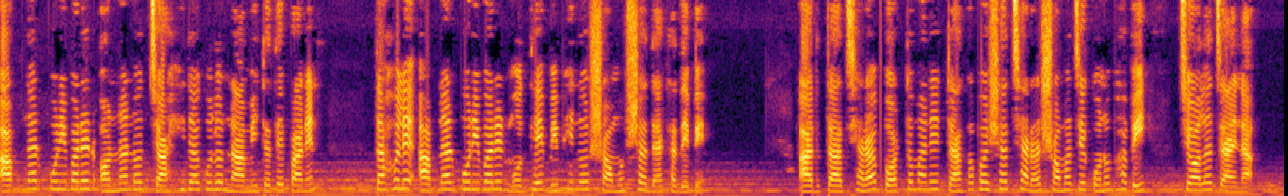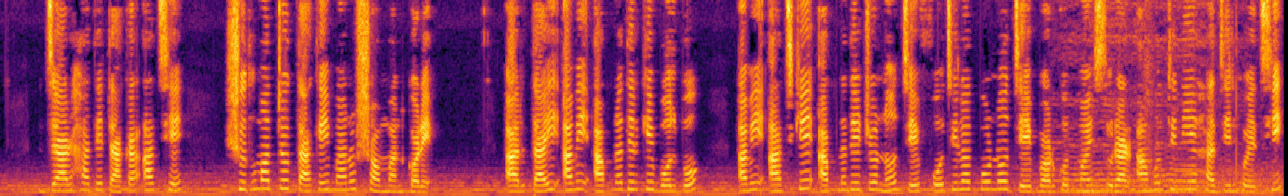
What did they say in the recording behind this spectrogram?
আপনার পরিবারের অন্যান্য চাহিদাগুলো না মেটাতে পারেন, তাহলে আপনার পরিবারের মধ্যে বিভিন্ন সমস্যা দেখা দেবে। আর তাছাড়া বর্তমানে টাকা পয়সা ছাড়া সমাজে কোনোভাবেই চলা যায় না। যার হাতে টাকা আছে, শুধুমাত্র তাকেই মানুষ সম্মান করে। আর তাই আমি আপনাদেরকে বলব আমি আজকে আপনাদের জন্য যে ফজিলতপূর্ণ যে বরকতময় সুরার আমলটি নিয়ে হাজির হয়েছি,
